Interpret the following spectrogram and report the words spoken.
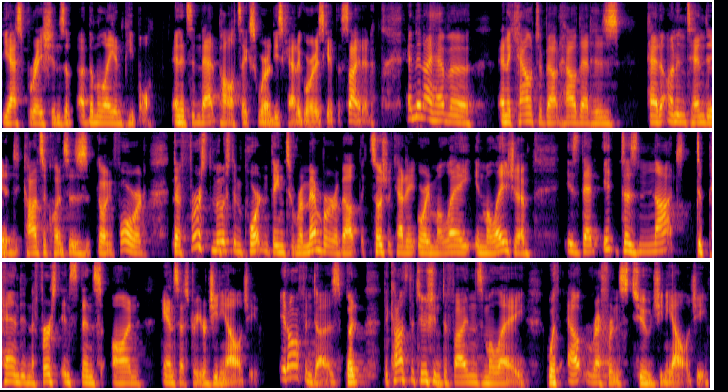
the aspirations of, of the Malayan people. And it's in that politics where these categories get decided. And then I have a an account about how that has had unintended consequences going forward. The first most important thing to remember about the social category Malay in Malaysia is that it does not depend in the first instance on ancestry or genealogy. It often does, but the Constitution defines Malay without reference to genealogy,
